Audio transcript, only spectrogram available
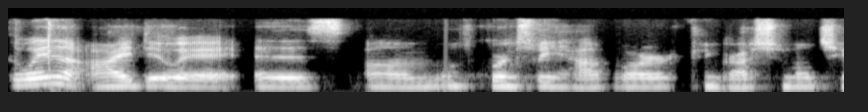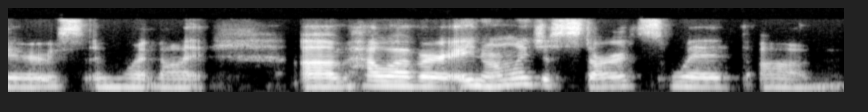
the way that I do it is, um, of course, we have our congressional chairs and whatnot. Um, however, it normally just starts with, um,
